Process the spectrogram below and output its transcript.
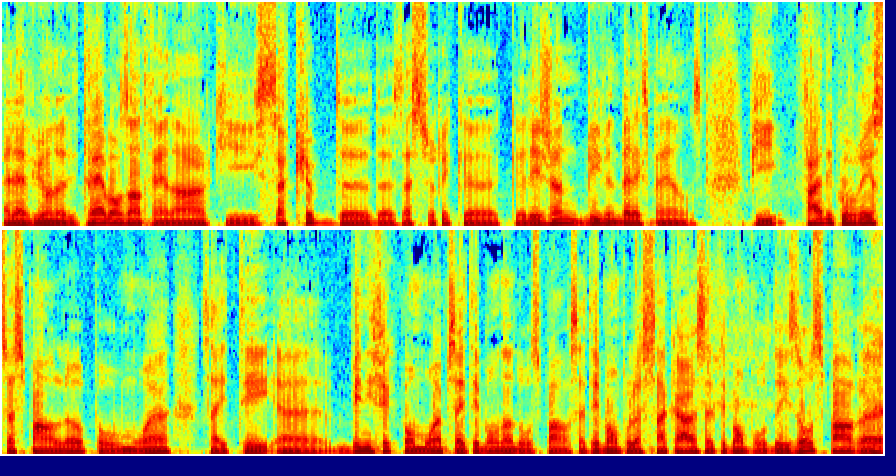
à la vue. On a des très bons entraîneurs qui s'occupent de, de s'assurer que, que les jeunes vivent une belle expérience. Puis faire découvrir ce sport-là, pour moi, ça a été euh, bénéfique pour moi, puis ça a été bon dans d'autres sports. Ça a été bon pour le soccer, ça a été bon pour des autres sports. euh,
